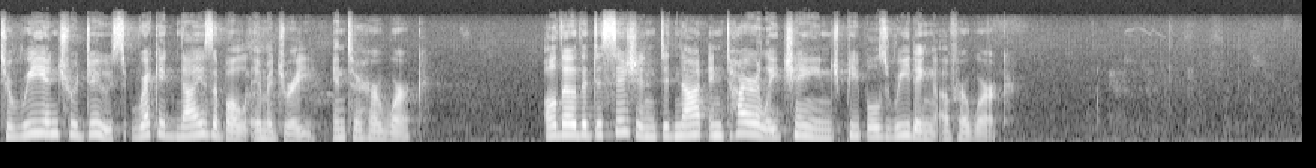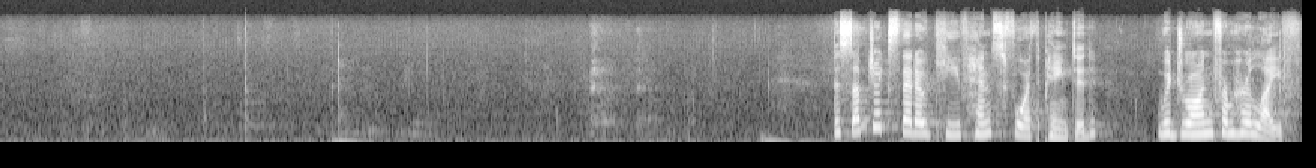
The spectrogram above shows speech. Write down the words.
to reintroduce recognizable imagery into her work. Although the decision did not entirely change people's reading of her work. The subjects that O'Keeffe henceforth painted were drawn from her life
